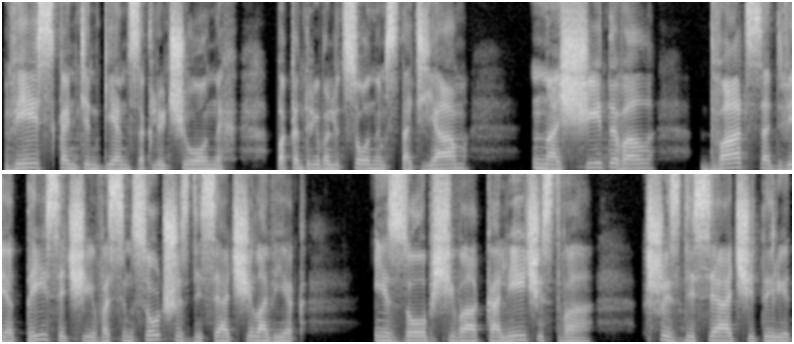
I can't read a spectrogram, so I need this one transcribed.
весь контингент заключенных по контрреволюционным статьям насчитывал – 22 860 человек из общего количества 64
